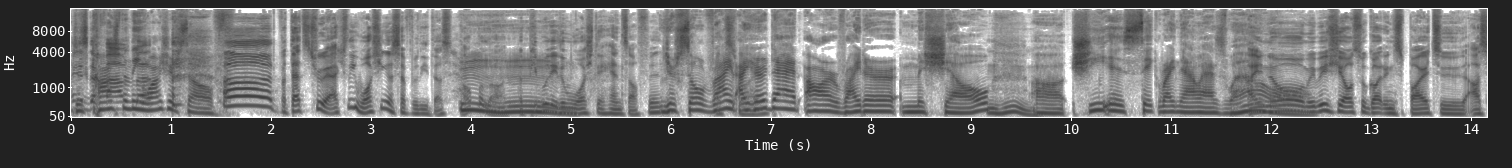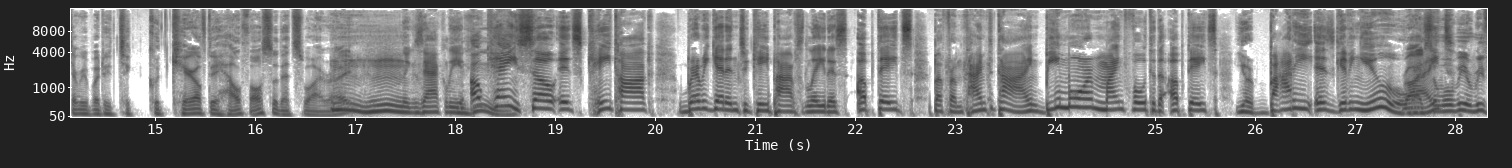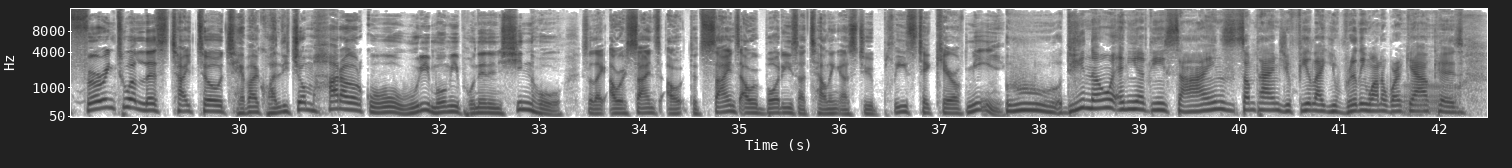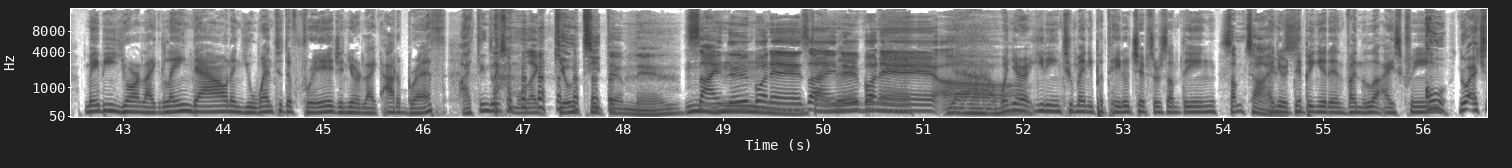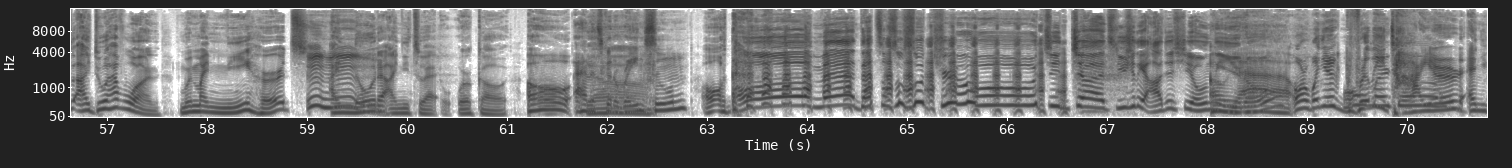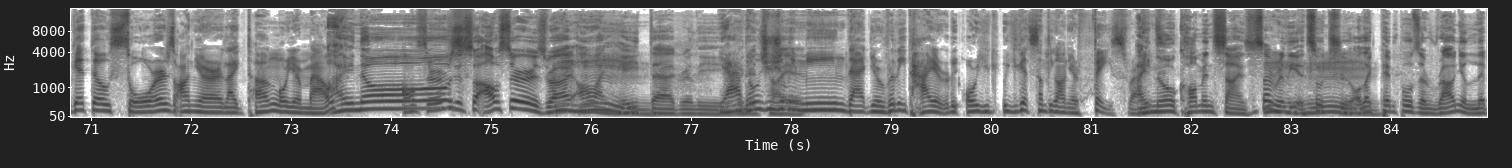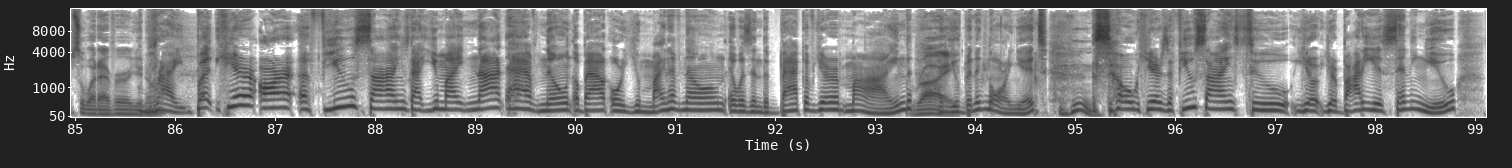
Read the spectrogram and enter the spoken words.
just constantly wash yourself. Ah, but that's true. Actually, washing yourself really does help a lot. But people, they don't wash their hands often. Mm-hmm. You're so right. I heard that our writer Michelle, uh, she is sick right now as well. Mm-hmm. I know. Maybe she also got inspired to ask everybody to take good care of their health also. That's why, right? hmm exactly. Okay, so it's K Talk where we get into K-pop's latest updates, but from time to time, be more mindful to the updates your body is giving you. Right, Right. so we'll be referring to a list titled 제발 관리 좀 하라고 우리 몸이 보내는 신호. So like our signs, our the signs our bodies are telling us to please take care of me. Ooh, do you know any of these signs? Sometimes you feel like you really want to work out because maybe you're like laying down and you went to the fridge and you're like out of breath. I think those are more like guilty 때문에. 사인을 보내, 사인을 보내. Yeah, when you're Ah. eating too many potato chips or something. Sometimes. And you're dipping it in vanilla ice cream. Oh, no, actually, I do have one. When my knee hurts, I know that I need to uh, work out. Oh, and it's gonna rain Yeah. soon. Oh, oh man, that's also so true. 진짜, it's usually 아저씨 only, Oh, you yeah. know? Or when you're Oh really my God. tired and you get those sores on your like tongue or your mouth. I know. Ulcers? Just so ulcers, right? Oh, I hate that really. yeah, when you're those usually tired. mean that you're really tired or you you get something on your face, right? I know common signs. It's not really, it's so true. Or like Mm-hmm. pimples around your lips or whatever, you know? Right. But here are a few signs that you might not have known about or you might have known it was in the back of your mind Right. Mm-hmm. and you've been ignoring it. So here's a few signs to your your body is sending you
